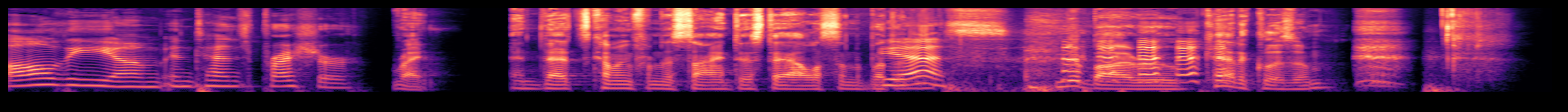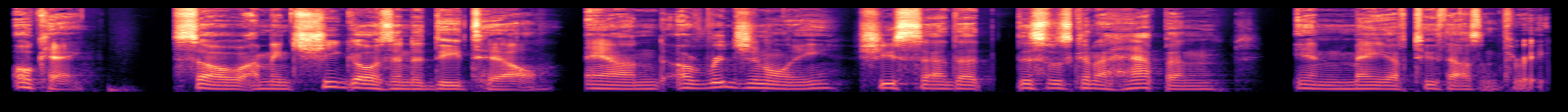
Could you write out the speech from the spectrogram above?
all the um, intense pressure. Right. And that's coming from the scientist Allison. But yes. Nibiru cataclysm. Okay. So, I mean, she goes into detail. And originally, she said that this was going to happen in May of 2003.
